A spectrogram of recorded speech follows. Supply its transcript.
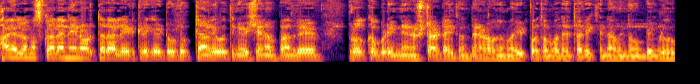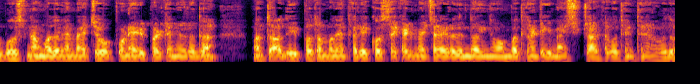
ಹಾಯ್ ಎಲ್ಲ ನಮಸ್ಕಾರ. ನೀವು ನೋಡ್ತಾರ ಲೈಟ್ ಕ್ರಿಕೆಟ್ ಯೂಟ್ಯೂಬ್ ಚಾನಲ್ ಇವತ್ತಿನ ವಿಷಯ ಏನಪ್ಪಾ ಅಂದ್ರೆ ಪ್ರೋ ಕಬಡ್ಡಿ ಇನ್ನೇನು ಸ್ಟಾರ್ಟ್ ಆಯ್ತು ಅಂತ ಹೇಳೋದು ಇಪ್ಪತ್ತೊಂಬತ್ತನೇ ತಾರೀಕಿನ. ಇನ್ನು ಬೆಂಗಳೂರು ಬೋಸ್ನ ಮೊದಲನೇ ಮ್ಯಾಚ್ ಪುಣೇರಿ ಪಲ್ಟನ್ ವಿರುದ್ಧ. ಮತ್ತು ಅದು ಇಪ್ಪತ್ತೊಂಬತ್ತನೇ ತಾರೀಕು ಸೆಕೆಂಡ್ ಮ್ಯಾಚ್ ಆಗಿರೋದ್ರಿಂದ ಇನ್ನು ಒಂಬತ್ತು ಗಂಟೆಗೆ ಮ್ಯಾಚ್ ಸ್ಟಾರ್ಟ್ ಆಗುತ್ತೆ ಅಂತ ಹೇಳ್ಬೋದು.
